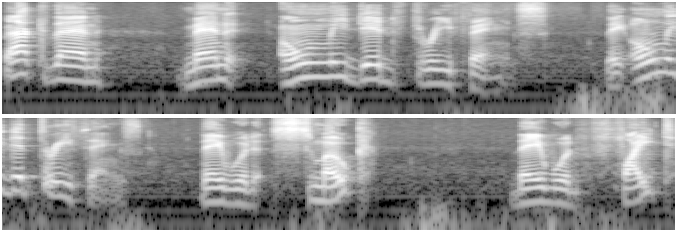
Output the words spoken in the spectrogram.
Back then, men only did three things. They only did three things. They would smoke, they would fight,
